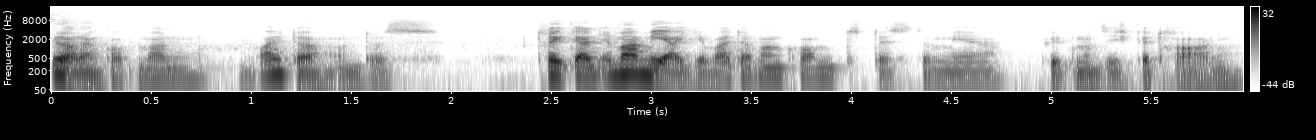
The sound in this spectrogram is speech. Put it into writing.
ja, dann kommt man weiter. Und das trägt dann immer mehr. Je weiter man kommt, desto mehr fühlt man sich getragen.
